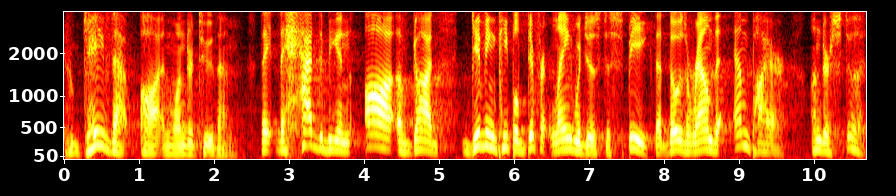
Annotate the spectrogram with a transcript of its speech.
who gave that awe and wonder to them. They, they had to be in awe of God giving people different languages to speak that those around the empire understood.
